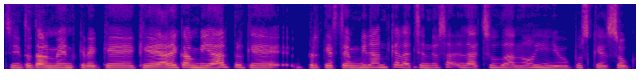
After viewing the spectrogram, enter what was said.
Sí, totalment. Crec que, que ha de canviar perquè, perquè estem mirant que la gent l'ajuda, no? I jo, pues, que sóc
